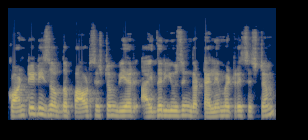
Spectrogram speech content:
quantities of the power system we are either using the telemetry system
